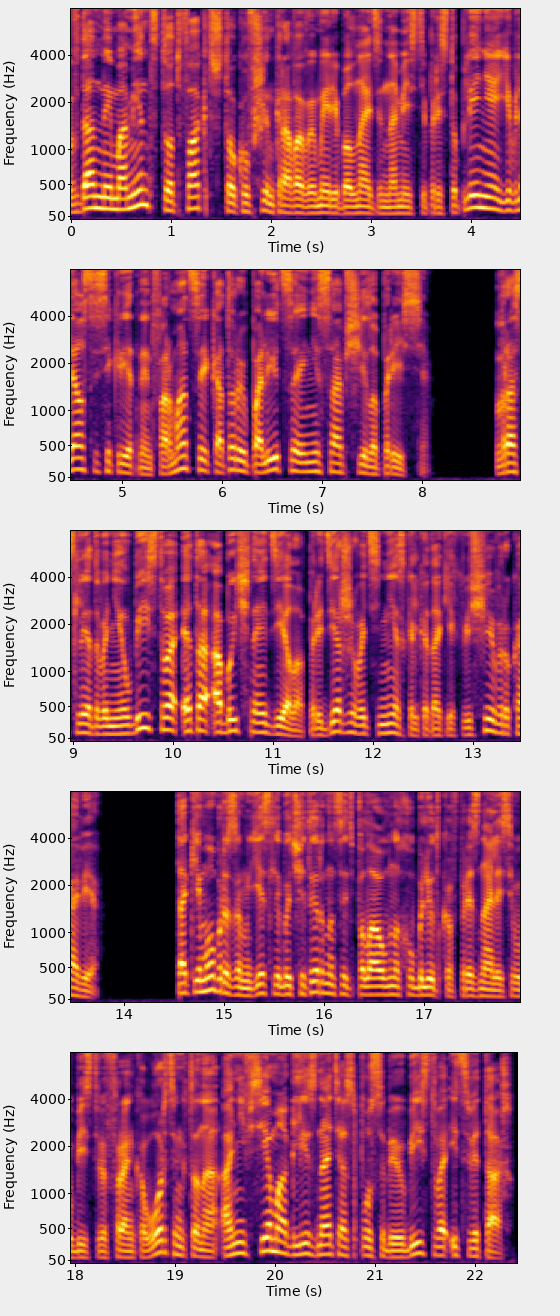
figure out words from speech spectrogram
В данный момент тот факт, что кувшин кровавой Мэри был найден на месте преступления, являлся секретной информацией, которую полиция не сообщила прессе. В расследовании убийства это обычное дело придерживать несколько таких вещей в рукаве. Таким образом, если бы 14 полоумных ублюдков признались в убийстве Фрэнка Уортингтона, они все могли знать о способе убийства и цветах.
